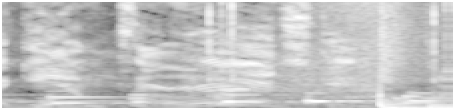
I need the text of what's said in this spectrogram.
It's not a game, it's a thing.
